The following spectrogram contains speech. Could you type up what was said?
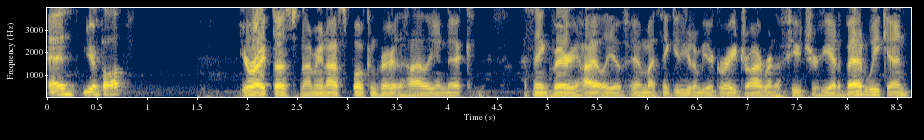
Ed, your thoughts? You're right, Dustin. I mean, I've spoken very highly of Nick. I think very highly of him. I think he's going to be a great driver in the future. He had a bad weekend,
